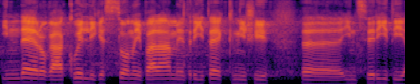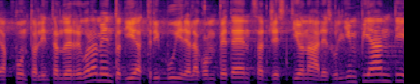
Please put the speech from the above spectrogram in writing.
in deroga a quelli che sono i parametri tecnici eh, inseriti all'interno del regolamento di attribuire la competenza gestionale sugli impianti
